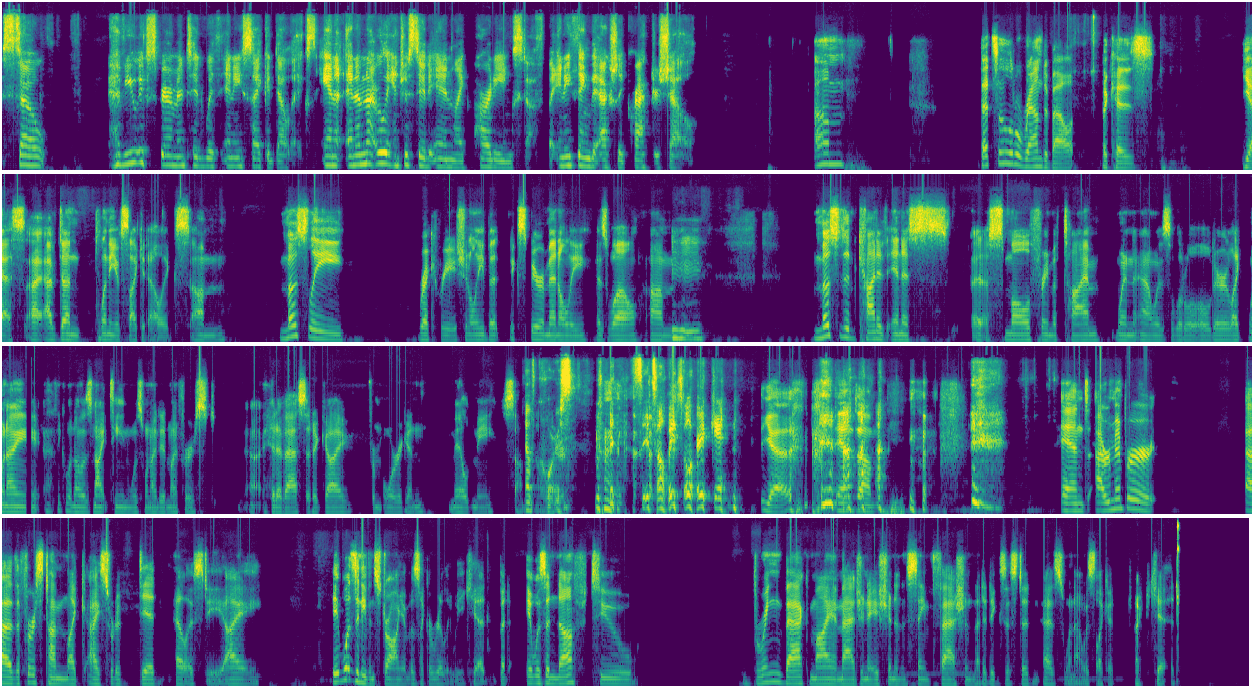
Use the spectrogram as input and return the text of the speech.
So, have you experimented with any psychedelics? And, and I'm not really interested in like partying stuff, but anything that actually cracked your shell. Um, that's a little roundabout because, yes, I, I've done plenty of psychedelics. Um, mostly recreationally, but experimentally as well. Um, Mhm. most of them kind of in a small frame of time when I was a little older. Like when I, I think when I was 19 was when I did my first uh, hit of acid a guy from Oregon mailed me some. Of a course. it's, it's always Oregon. Yeah, and um, and I remember uh, the first time like I sort of did LSD, I it wasn't even strong. It was like a really weak hit, but it was enough to bring back my imagination in the same fashion that it existed as when I was like a, a kid.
